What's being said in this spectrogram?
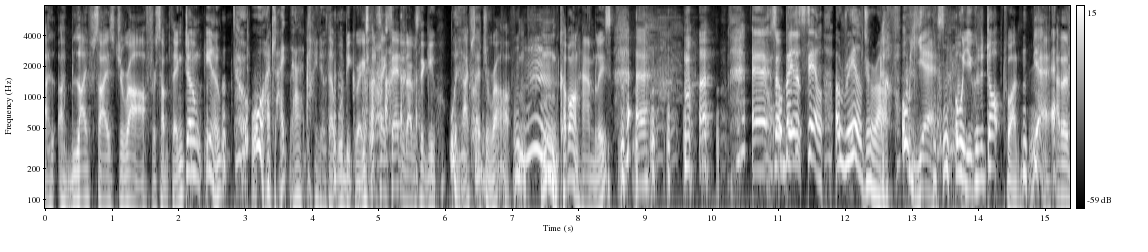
a, a life-size giraffe or something. Don't, you know. Oh, I'd like that. I know that would be great. As I said it, I was thinking, oh, a life-size giraffe. Mm, mm, come on, Hamleys. Uh, uh, so Or better Bill- still, a real giraffe. Oh yes. Oh, well, you could adopt one. Yeah, at a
